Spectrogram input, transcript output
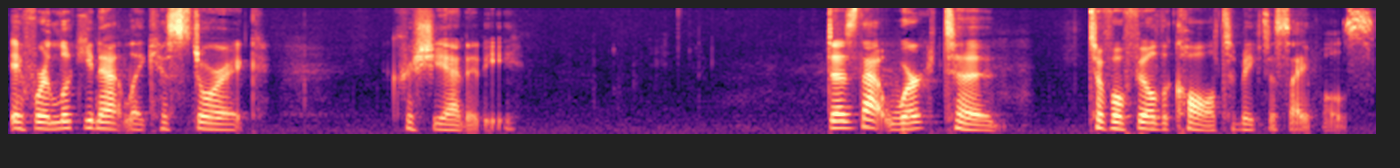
if we're looking at like historic Christianity? Does that work to to fulfill the call to make disciples?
